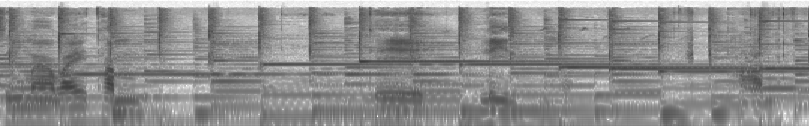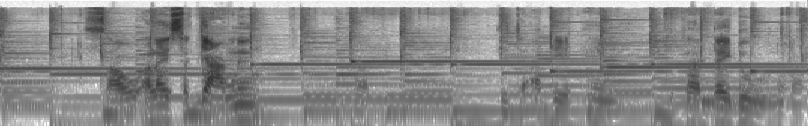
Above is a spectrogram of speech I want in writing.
ซื้อมาไว้ทำเทลีนฐานเสาอะไรสักอย่างหนึ่ง จะอัปเดตให้ทุกท่านได้ดูนะครับ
